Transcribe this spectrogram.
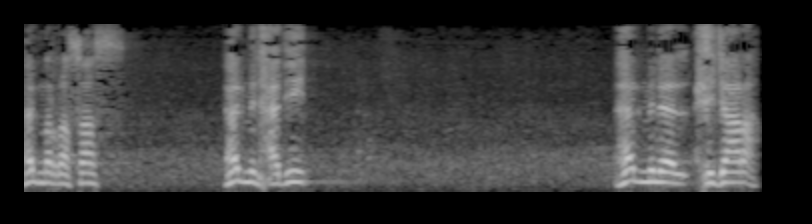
هل من رصاص؟ هل من حديد؟ هل من الحجارة؟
